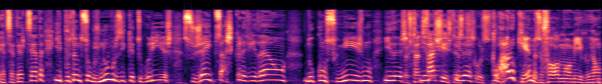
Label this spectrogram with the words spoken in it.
etc, etc. E, portanto, somos números e categorias sujeitos à escravidão do consumismo e das... Bastante e fascista esse das... discurso. Claro que é, mas eu falo ao meu amigo, é um,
